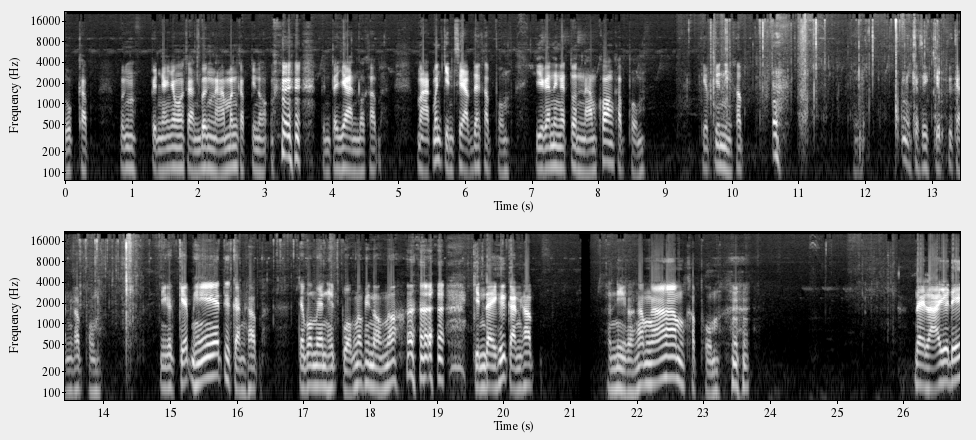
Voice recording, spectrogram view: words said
ดุกครับเบิ่งเป็นยังยังวังสันเบิ่งหนามมันครับพี่น้องเป็นตะยานบ่ครับ หมากมันกินแสบด้วยครับ ผมอีกอันหนึ่งต้นหนามข้องครับ ผมเก็บอยู่นี่ครับนี่ก็สิเก็บคือกันครับ ผม นี่ก็เก็บเห็ดคือกันครับ แต่บ่แมนเห็ดปวกเนาะพี่น้องเนาะ กินได้คือกันครับ อันนี้ก็งามๆครับผม ได้หลายอยู่เด้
